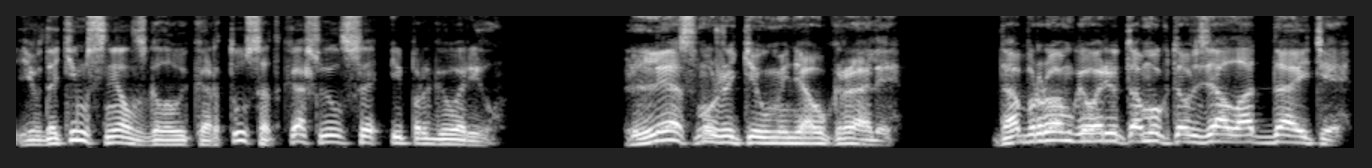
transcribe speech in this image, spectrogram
Евдоким снял с головы картуз, откашлялся и проговорил. «Лес мужики у меня украли. Добром, говорю, тому, кто взял, отдайте.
